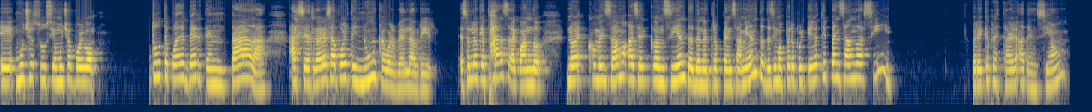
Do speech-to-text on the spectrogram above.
eh, mucho sucio, mucho polvo. Tú te puedes ver tentada a cerrar esa puerta y nunca volverla a abrir. Eso es lo que pasa cuando no, comenzamos a ser conscientes de nuestros pensamientos. Decimos, pero ¿por qué yo estoy pensando así? Pero hay que prestar atención,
